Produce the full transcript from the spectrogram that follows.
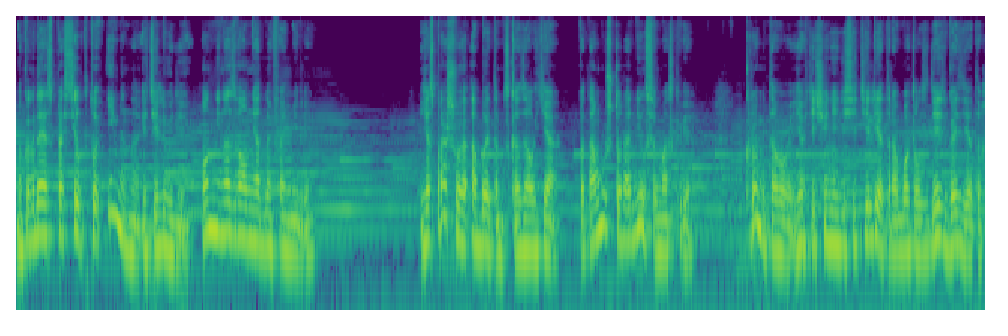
Но когда я спросил, кто именно эти люди, он не назвал ни одной фамилии. «Я спрашиваю об этом», — сказал я, — «потому что родился в Москве. Кроме того, я в течение 10 лет работал здесь в газетах,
